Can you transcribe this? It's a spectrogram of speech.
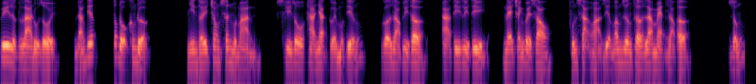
Uy lực là đủ rồi đáng tiếc, tốc độ không được. Nhìn thấy trong sân một màn, skizo hạ nhạt cười một tiếng, gờ dạo lì tờ, ạ ti lì ti né tránh về sau, phun xạ hỏa diệm âm dương thờ la mẹt dạo ở. Giống.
